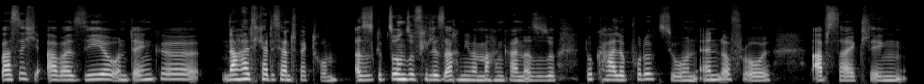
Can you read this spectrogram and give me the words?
Was ich aber sehe und denke, Nachhaltigkeit ist ja ein Spektrum. Also es gibt so und so viele Sachen, die man machen kann. Also so lokale Produktion, End of Roll, Upcycling.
